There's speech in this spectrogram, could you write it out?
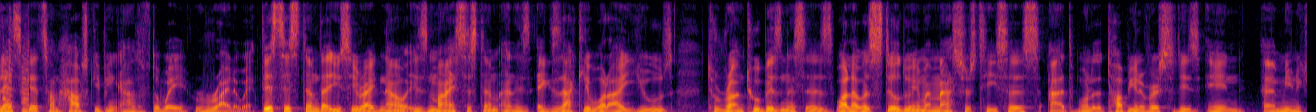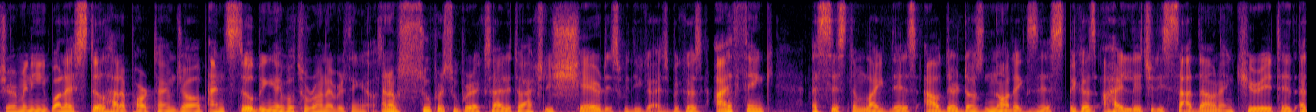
Let's get some housekeeping out of the way right away. This system that you see right now is my system and is exactly what I use to run two businesses while I was still doing my master's thesis at one of the top universities in uh, Munich, Germany, while I still had a part time job and still being able to run everything else. And I'm super, super excited to actually share this with you guys because I think a system like this out there does not exist because I literally sat down and curated a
